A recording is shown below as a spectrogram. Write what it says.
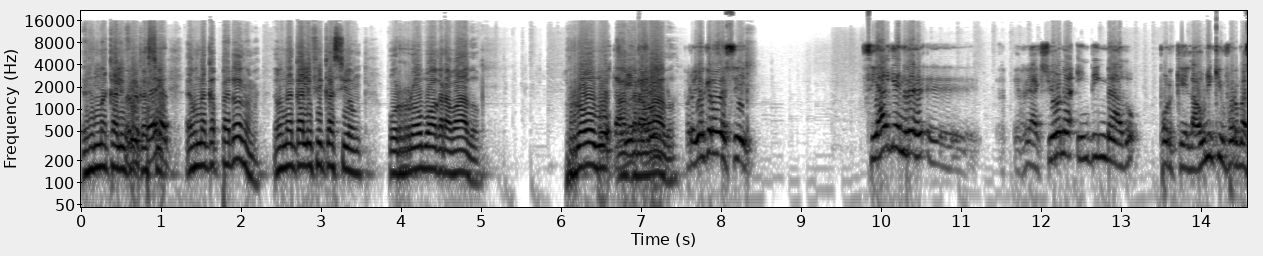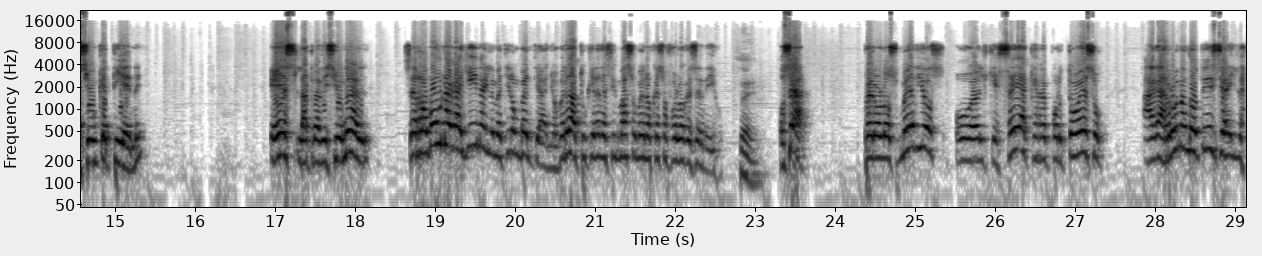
es una calificación, es una perdóname, es una calificación por robo agravado. Robo agravado. cariño, pero yo quiero decir, si alguien re- eh, reacciona indignado porque la única información que tiene es la tradicional, se robó una gallina y le metieron 20 años, ¿verdad? Tú quieres decir más o menos que eso fue lo que se dijo. Sí. O sea, pero los medios o el que sea que reportó eso, agarró una noticia y, la-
